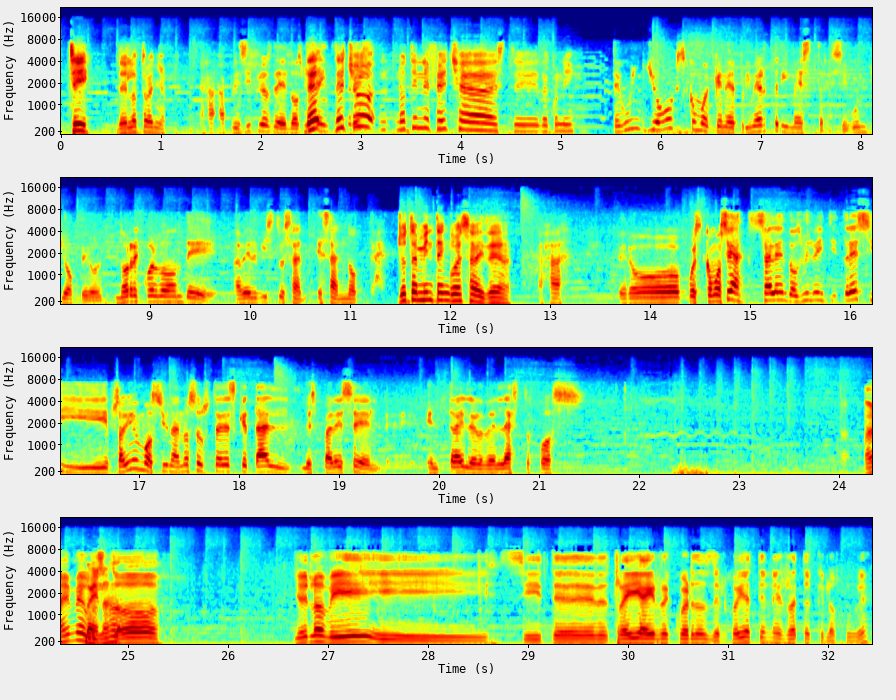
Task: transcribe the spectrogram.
Sí, del otro año. Ajá, a principios de De, 2023. de hecho, no tiene fecha, este, Dakuni. según yo es como que en el primer trimestre, según yo, pero no recuerdo dónde haber visto esa, esa nota. Yo también tengo esa idea. Ajá. Pero pues como sea, sale en 2023 y pues a mí me emociona. No sé ustedes qué tal les parece el, el tráiler de Last of Us. A mí me Bueno. gustó. Yo lo vi y sí te trae ahí recuerdos del juego. Ya tiene rato que lo jugué.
